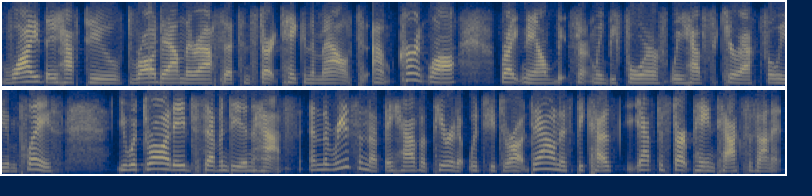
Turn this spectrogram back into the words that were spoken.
why they have to draw down their assets and start taking them out. Um, current law, right now, certainly before we have Secure Act fully in place, you withdraw at age 70 and a half. And the reason that they have a period at which you draw it down is because you have to start paying taxes on it.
